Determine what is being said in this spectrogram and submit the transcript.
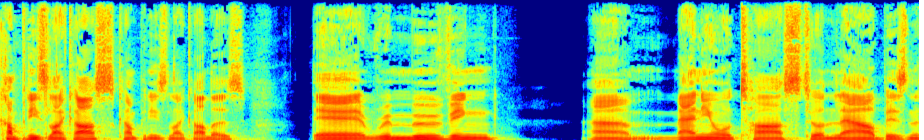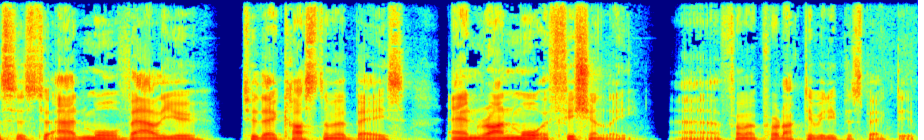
companies like us, companies like others, they're removing um, manual tasks to allow businesses to add more value to their customer base and run more efficiently uh, from a productivity perspective.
